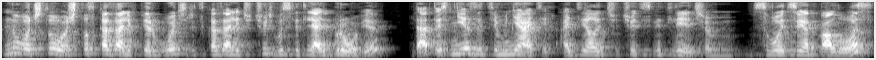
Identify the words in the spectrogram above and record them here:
Ну вот что, что сказали в первую очередь, сказали чуть-чуть высветлять брови, да, то есть не затемнять их, а делать чуть-чуть светлее, чем свой цвет волос.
